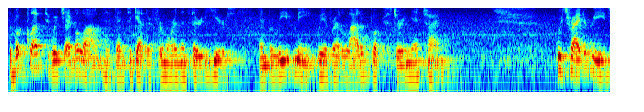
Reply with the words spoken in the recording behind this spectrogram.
The book club to which I belong has been together for more than 30 years, and believe me, we have read a lot of books during that time. We try to read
